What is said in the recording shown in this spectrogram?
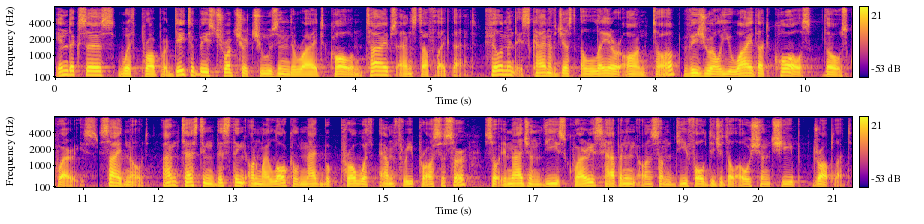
indexes, with proper database structure, choosing the right column types and stuff like that. Filament is kind of just a layer on top, visual UI that calls those queries. Side note, I'm testing this thing on my local MacBook Pro with M3 processor, so imagine these queries happening on some default DigitalOcean cheap droplet.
